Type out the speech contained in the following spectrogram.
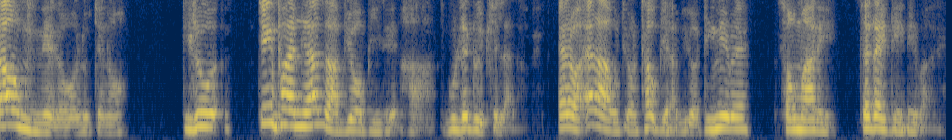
တောင်းမနေနဲ့တော့လို့ကျွန်တော်ဒီလိုကျင်းဖန်များစွာပြောပြီးတဲ့ဟာအခုလက်တွေ့ဖြစ်လာတာအဲ့တော့အဲ့ဒါကိုကျွန်တော်ထောက်ပြပြီးတော့ဒီနေ့ပဲဆုံးမတွေစက်တိုက်တင်နေပါတယ်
